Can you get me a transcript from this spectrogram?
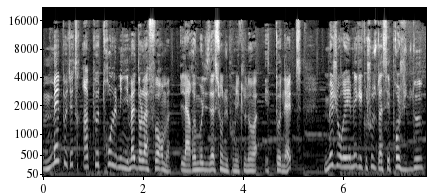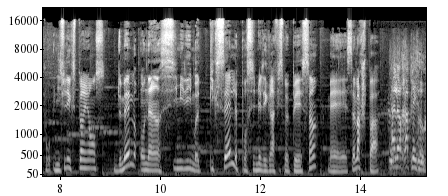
mais peut-être un peu trop le minimal dans la forme. La remodélisation du premier Clonoa est honnête, mais j'aurais aimé quelque chose d'assez proche du 2 pour unifier l'expérience. De même, on a un simili mode pixel pour simuler les graphismes PS1, mais ça marche pas. Alors rappelez-vous,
